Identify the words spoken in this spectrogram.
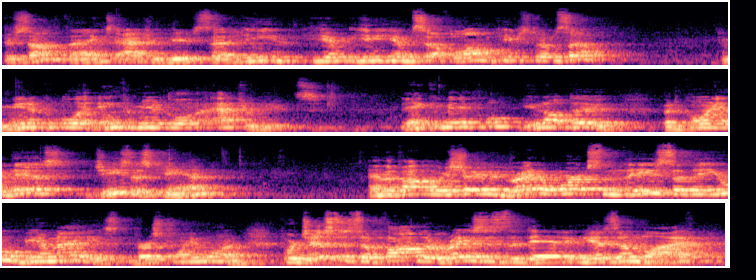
There's some things, attributes, that he, he, he himself alone keeps to himself. Communicable and incommunicable attributes. The incommunicable, you don't do. But according to this, Jesus can. And the Father will show you greater works than these so that you will be amazed. Verse 21. For just as the Father raises the dead and gives them life,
